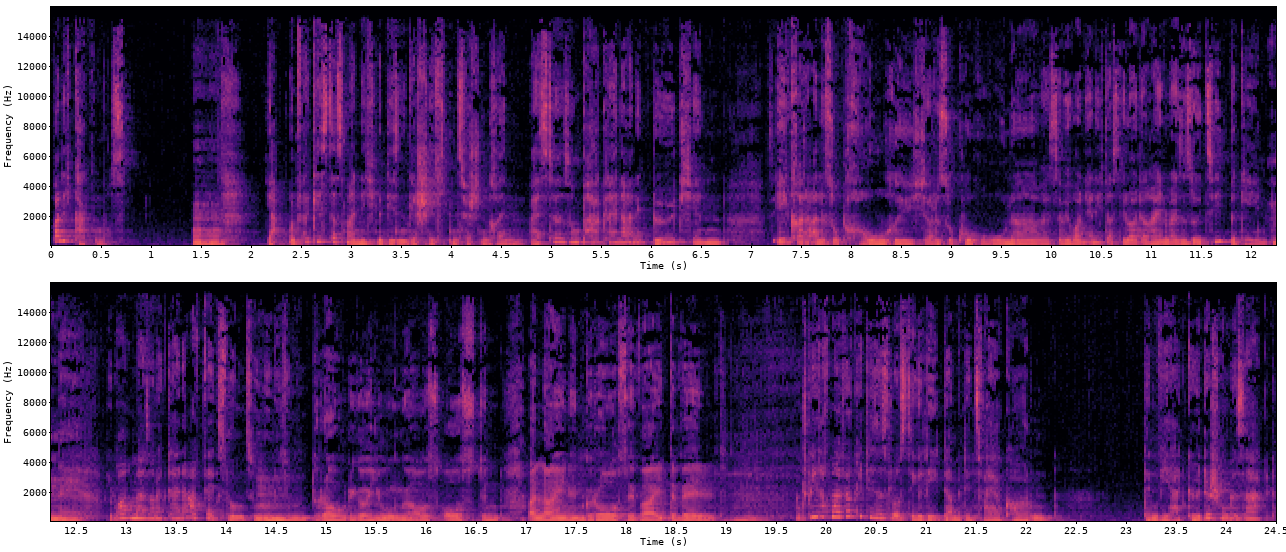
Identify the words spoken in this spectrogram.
weil ich kacken muss. Ja, und vergiss das mal nicht mit diesen Geschichten zwischendrin. Weißt du, so ein paar kleine Anekdötchen. Ist eh gerade alles so traurig, alles so Corona. Weißt du, wir wollen ja nicht, dass die Leute reihenweise Suizid begehen. Nee. Die brauchen mal so eine kleine Abwechslung zu diesem trauriger Junge aus Osten, allein in große, weite Welt. Und spiel doch mal wirklich dieses lustige Lied da mit den zwei Akkorden. Denn wie hat Goethe schon gesagt?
